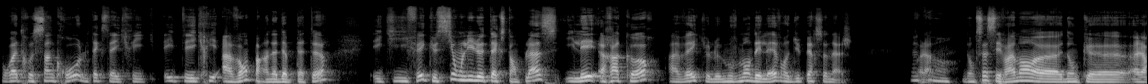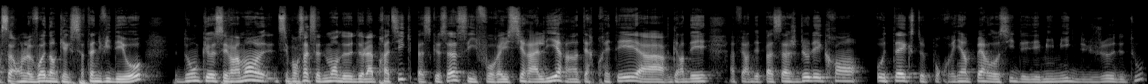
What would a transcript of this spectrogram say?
Pour être synchro, le texte a écrit- été écrit avant par un adaptateur et qui fait que si on lit le texte en place, il est raccord avec le mouvement des lèvres du personnage. Voilà. Donc ça c'est vraiment euh, donc euh, alors ça on le voit dans certaines vidéos. Donc euh, c'est vraiment c'est pour ça que ça demande de, de la pratique parce que ça il faut réussir à lire, à interpréter, à regarder, à faire des passages de l'écran au texte pour rien perdre aussi des, des mimiques du jeu de tout.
